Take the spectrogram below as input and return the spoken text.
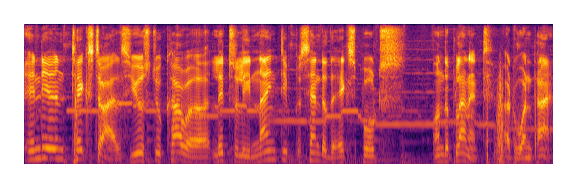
Indian textiles used to cover literally ninety percent of the exports on the planet at one time.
